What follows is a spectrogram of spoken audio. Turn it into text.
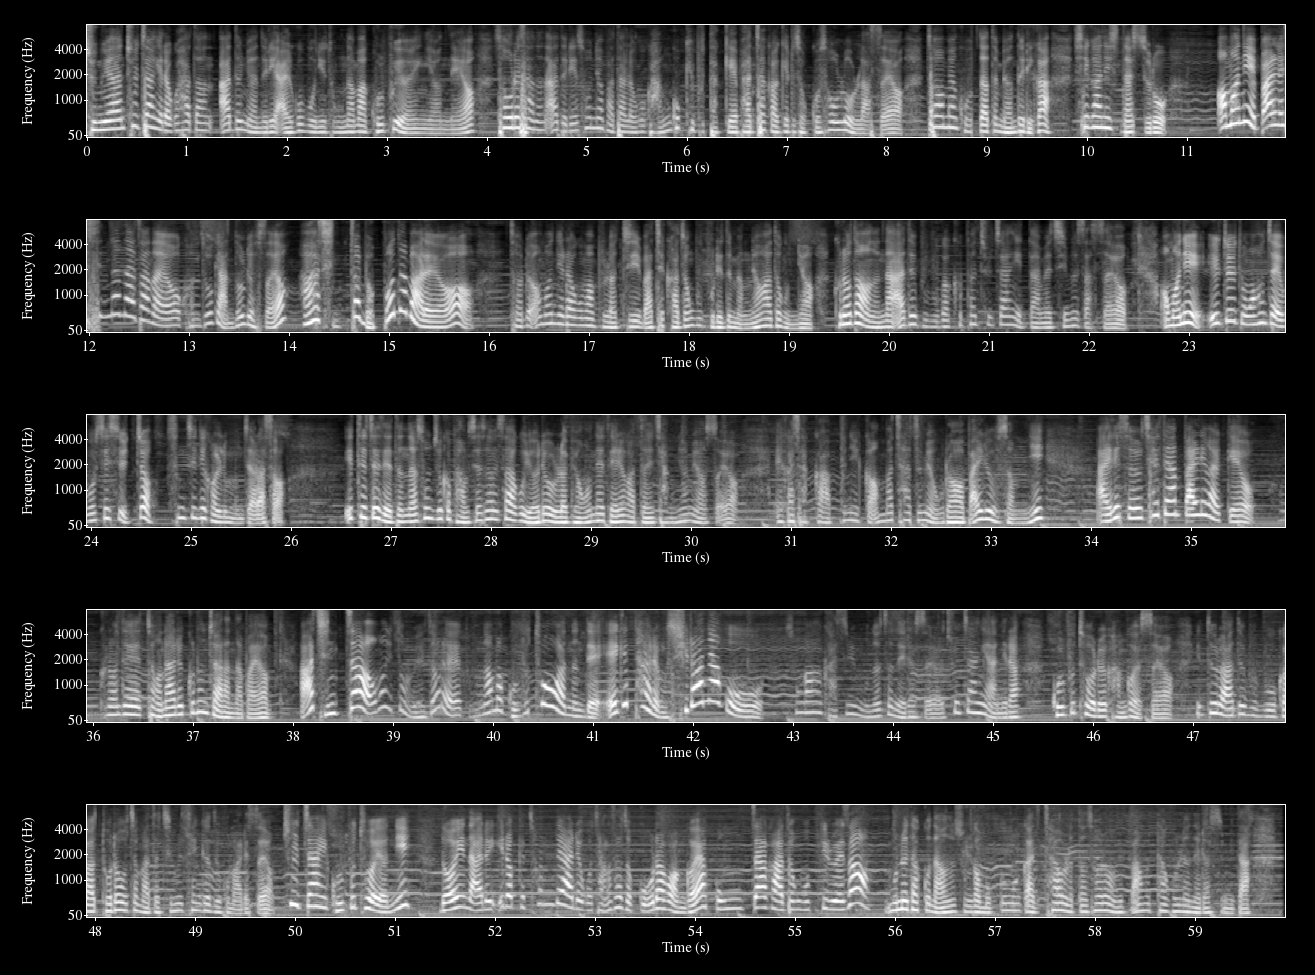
중요한 출장이라고 하던 아들 며느리 알고 보니 동남아 골프 여행이었네요. 서울에 사는 아들이 손녀 봐달라고 간곡히 부탁해 반찬 가게를 접고 서울로 올라왔어요. 처음엔 곱다던 며느리가 시간이 지날수록 어머니 빨래 신나나잖아요. 건조기 안 돌렸어요? 아 진짜 몇 번을 말해요. 저를 어머니라고만 불렀지 마치 가정부 부리듯 명령하더군요. 그러던 어느 날 아들 부부가 급한 출장이 있다며 짐을 쌌어요. 어머니 일주일 동안 혼자 애볼 쓸수 있죠? 승진이 걸린 문제라서. 이틀째 되던 날 손주가 밤새 설사하고 열이 올라 병원에 데려갔더니 장염이었어요. 애가 자꾸 아프니까 엄마 찾으면 울어. 빨리 없니? 알겠어요. 최대한 빨리 갈게요. 그런데 전화를 끊은 줄 알았나 봐요. 아 진짜 어머니 또 왜 저래? 동남아 골프 투어 왔는데 애기 타령 실하냐고. 순간 가슴이 무너져 내렸어요. 출장이 아니라 골프 투어를 간 거였어요. 이틀 후 아들 부부가 돌아오자마자 짐을 챙겨들고 말했어요. 출장이 골프 투어였니? 너희 나를 이렇게 천대하려고 장사 접고 오라고 한 거야? 공짜 가정부 필요해서? 문을 닫고 나오는 순간 목구멍까지 차올랐던 서러움이 타고 흘러내렸습니다.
